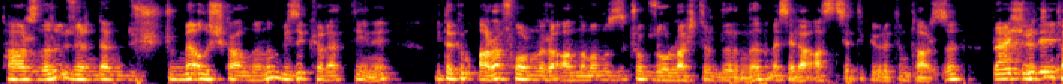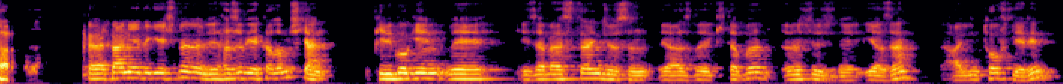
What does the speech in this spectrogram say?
tarzları üzerinden düşünme alışkanlığının bizi körelttiğini, bir takım ara formları anlamamızı çok zorlaştırdığını, mesela asyetik bir üretim tarzı, ben şimdi üretim tarzı Karakhane'ye de geçmeden önce hazır yakalamışken Pilgogin ve Isabel Strangers'ın yazdığı kitabın ön sözünü yazan Alin Toffler'in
